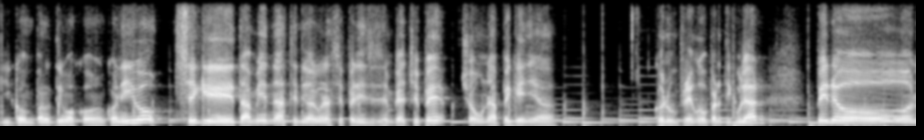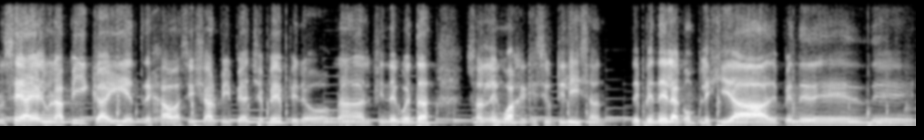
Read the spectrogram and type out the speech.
y compartimos con, con Ivo. Sé que también has tenido algunas experiencias en PHP, yo una pequeña con un framework particular, pero no sé, hay alguna pica ahí entre Java, C Sharp y PHP, pero nada, al fin de cuentas son lenguajes que se utilizan. Depende de la complejidad, depende de, de,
